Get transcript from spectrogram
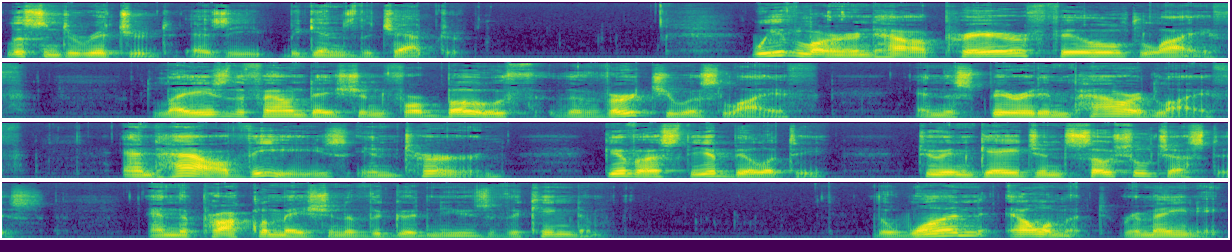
Listen to Richard as he begins the chapter. We have learned how a prayer filled life lays the foundation for both the virtuous life and the spirit empowered life and how these, in turn, give us the ability to engage in social justice and the proclamation of the good news of the kingdom. The one element remaining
